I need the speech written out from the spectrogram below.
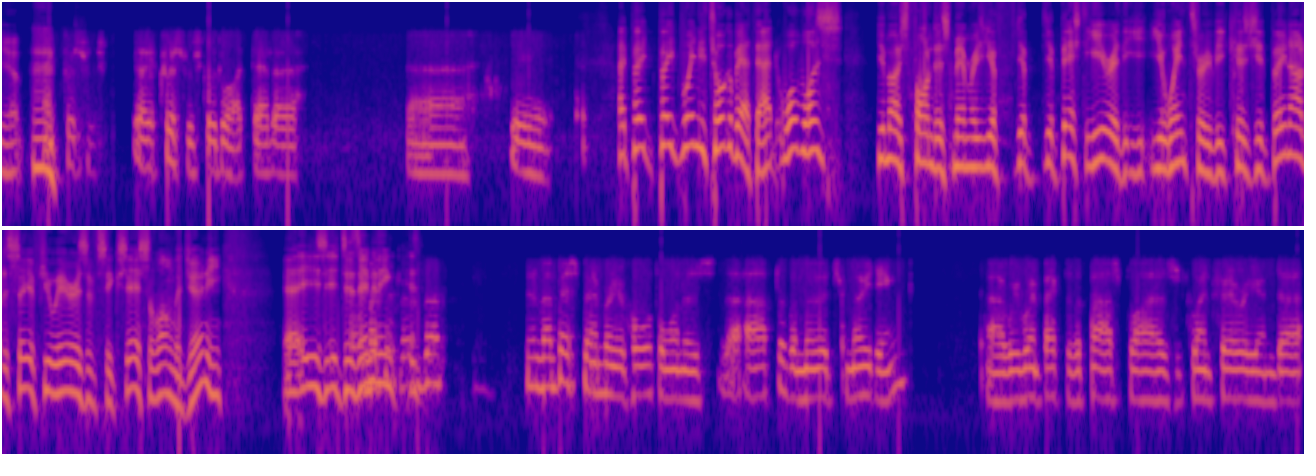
Yep. And Chris was uh, Chris was good like that. Uh, uh, yeah. Hey, Pete, Pete, when you talk about that, what was your most fondest memory, your, your, your best era that you, you went through? Because you've been able to see a few areas of success along the journey. Uh, is it, does Well, anything. the- the- my best memory of Hawthorn is uh, after the merge meeting, uh, we went back to the past players at Glenferrie and uh,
